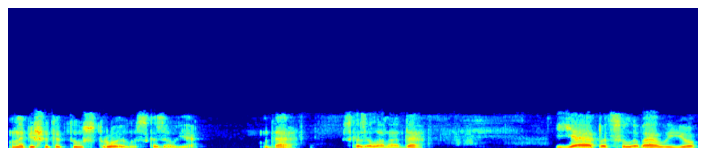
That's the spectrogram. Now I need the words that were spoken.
«Напиши, как ты устроилась», — сказал я. «Да», — сказала она, — «да». Я поцеловал ее,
